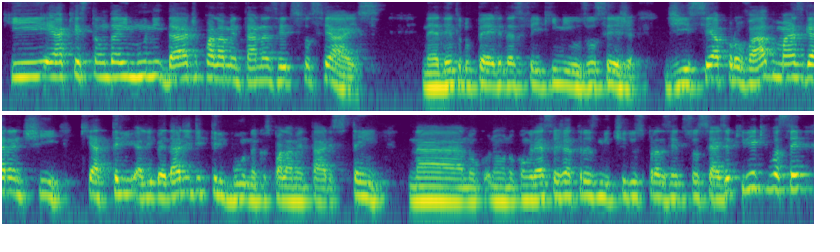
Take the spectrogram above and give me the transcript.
que é a questão da imunidade parlamentar nas redes sociais né, dentro do PL das fake news, ou seja, de ser aprovado, mas garantir que a, tri, a liberdade de tribuna que os parlamentares têm na, no, no, no Congresso seja transmitida para as redes sociais. Eu queria que você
